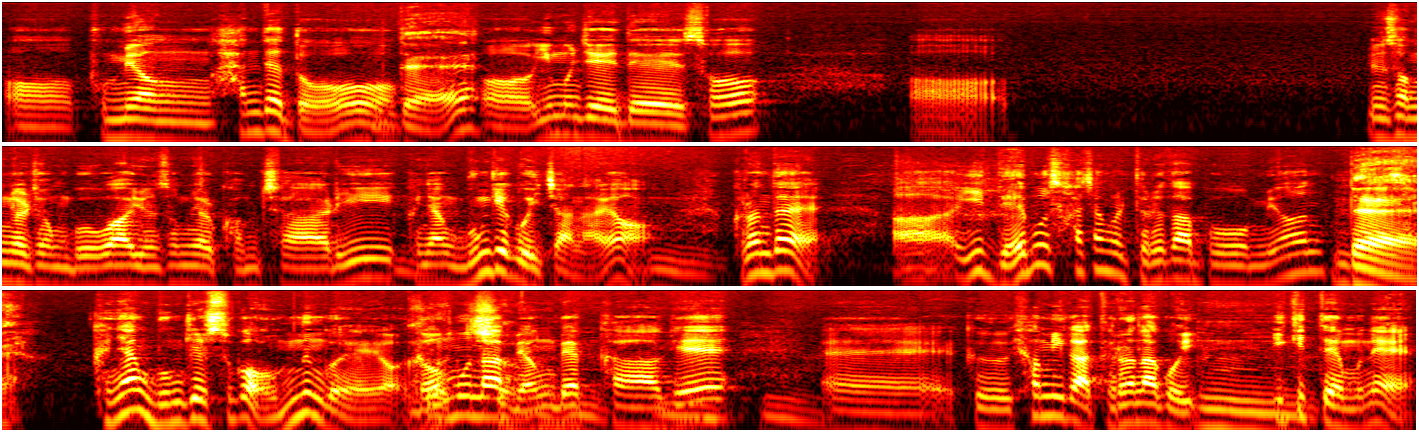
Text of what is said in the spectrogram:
어, 분명한데도 네. 어, 이 문제에 대해서 어, 윤석열 정부와 윤석열 검찰이 그냥 뭉개고 있잖아요. 음. 그런데 아, 이 내부 사정을 들여다보면 네. 그냥 뭉갤 수가 없는 거예요. 그렇죠. 너무나 명백하게 음, 음, 에, 그 혐의가 드러나고 이- 음. 있기 때문에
